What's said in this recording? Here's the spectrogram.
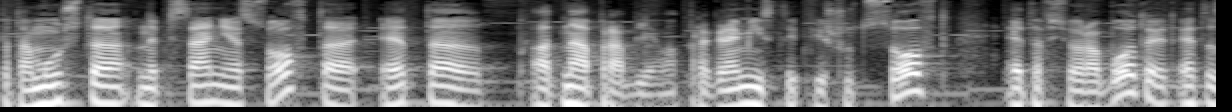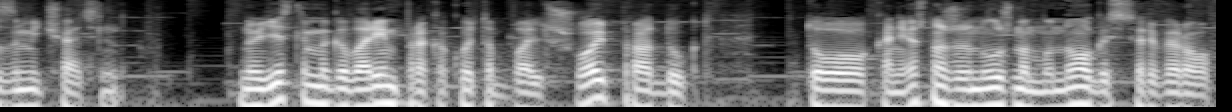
Потому что написание софта — это одна проблема. Программисты пишут софт, это все работает, это замечательно. Но если мы говорим про какой-то большой продукт, то, конечно же, нужно много серверов.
